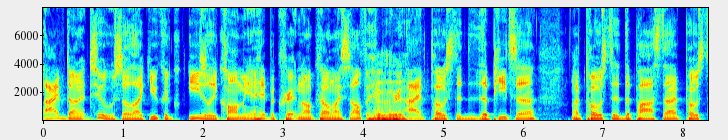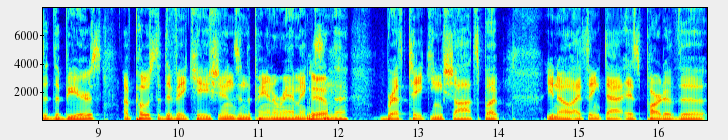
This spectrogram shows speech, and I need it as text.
I've done it too. So like you could easily call me a hypocrite, and I'll call myself a hypocrite. Mhm. I've posted the pizza, I've posted the pasta, I've posted the beers, I've posted the vacations and the panoramics Yeah. and the breathtaking shots, but. You know, I think that is part of the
